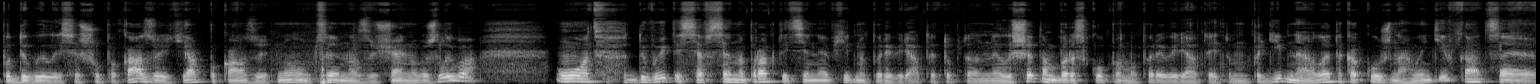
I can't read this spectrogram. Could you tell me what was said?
подивилися, що показують, як показують. Ну, Це надзвичайно важливо. От, Дивитися все на практиці необхідно перевіряти. Тобто не лише там бароскопами перевіряти і тому подібне, але така кожна гвинтівка це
